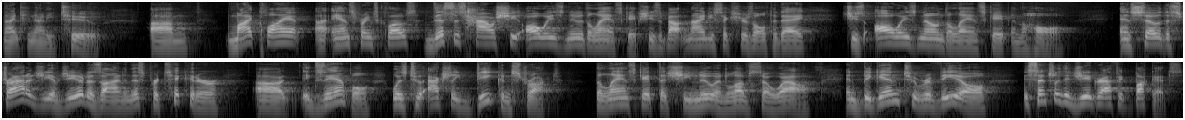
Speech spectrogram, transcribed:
1992. Um, my client, uh, Ann Springs Close, this is how she always knew the landscape. She's about 96 years old today. She's always known the landscape in the whole. And so the strategy of geodesign in this particular uh, example was to actually deconstruct the landscape that she knew and loved so well, and begin to reveal essentially the geographic buckets,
